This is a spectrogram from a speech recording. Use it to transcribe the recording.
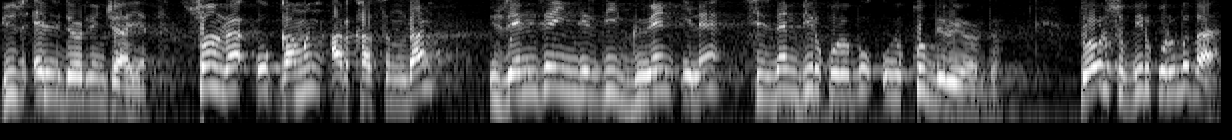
154. ayet. Sonra o gamın arkasından üzerinize indirdiği güven ile sizden bir grubu uyku bürüyordu. Doğrusu bir grubu da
